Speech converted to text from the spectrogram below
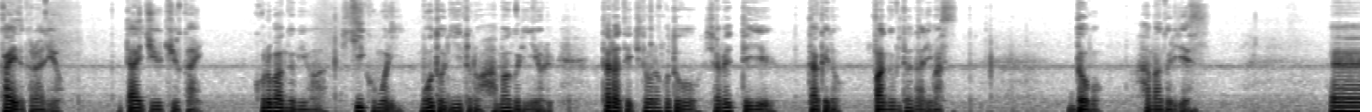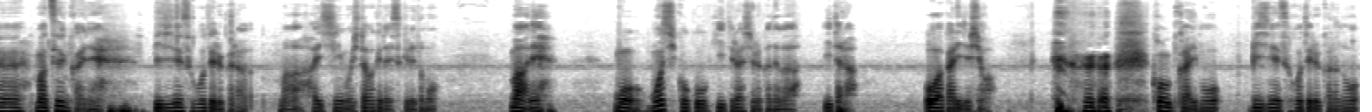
貝塚ラジオ。第19回。この番組は引きこもり元ニートのハマグリによるただ適当なことを喋っているだけの番組となります。どうもハマグリです。えー、まあ前回ねビジネスホテルからまあ配信をしたわけですけれども。まあねもうもしここを聞いてらっしゃる方がいたらお分かりでしょう。今回もビジネスホテルからの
